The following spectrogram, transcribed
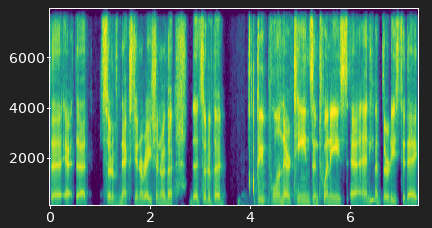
the the sort of next generation or the the sort of the people in their teens and 20s uh, and even 30s today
